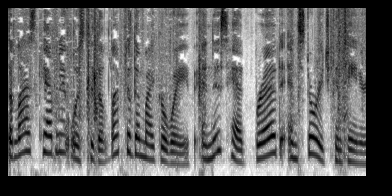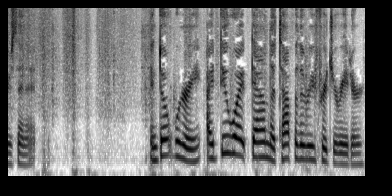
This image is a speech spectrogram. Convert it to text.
The last cabinet was to the left of the microwave, and this had bread and storage containers in it. And don't worry, I do wipe down the top of the refrigerator.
